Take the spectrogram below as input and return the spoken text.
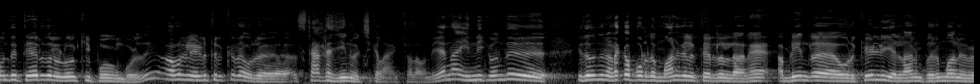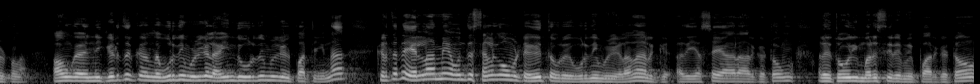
வந்து தேர்தலை நோக்கி போகும்பொழுது அவர்கள் எடுத்திருக்கிற ஒரு ஸ்ட்ராட்டஜின்னு வச்சுக்கலாம் ஆக்சுவலாக வந்து. ஏன்னா இன்றைக்கி வந்து இது வந்து நடக்க போகிறது மாநில தேர்தல் தானே அப்படின்ற ஒரு கேள்வி எல்லாரும் பெரும்பாலும் எழுப்பலாம். அவங்க இன்றைக்கி எடுத்துருக்கிற அந்த உறுதிமொழிகள் ஐந்து உறுதிமொழிகள் பார்த்தீங்கன்னா கிட்டத்தட்ட எல்லாமே வந்து சென்ட்ரல் கவர்மெண்ட்டை எழுத்த ஒரு உறுதிமொழிகளாக தான் இருக்குது அது எஸ்ஐஆராக இருக்கட்டும் அல்லது தொகுதி மறுசீரமைப்பாக இருக்கட்டும்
